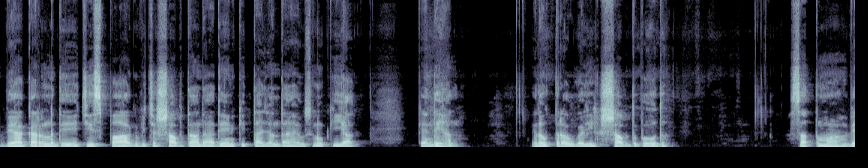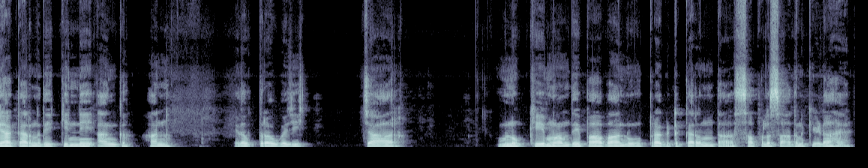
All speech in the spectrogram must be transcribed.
ਵਿਆਕਰਨ ਦੇ ਜਿਸ ਭਾਗ ਵਿੱਚ ਸ਼ਬਦਾਂ ਦਾ ਅਧਿਐਨ ਕੀਤਾ ਜਾਂਦਾ ਹੈ ਉਸ ਨੂੰ ਕੀ ਆ ਕਹਿੰਦੇ ਹਨ। ਇਹਦਾ ਉੱਤਰ ਆਊਗਾ ਜੀ, ਸ਼ਬਦ ਬੋਧ। ਸੱਤਵਾਂ ਵਿਆਕਰਨ ਦੇ ਕਿੰਨੇ ਅੰਗ ਹਨ? ਇਹਦਾ ਉੱਤਰ ਆਊਗਾ ਜੀ, ਚਾਰ। ਮਨੁੱਖੀ ਮਨ ਦੇ ਭਾਵਾਂ ਨੂੰ ਪ੍ਰਗਟ ਕਰਨ ਦਾ ਸਫਲ ਸਾਧਨ ਕਿਹੜਾ ਹੈ?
